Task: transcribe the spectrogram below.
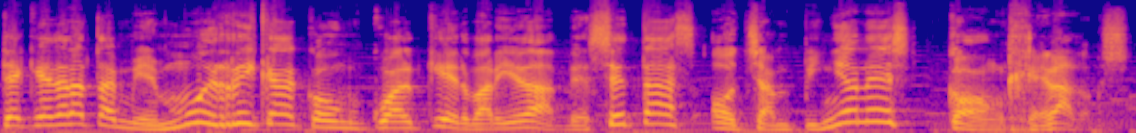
te quedará también muy rica con cualquier variedad de setas o champiñones congelados.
